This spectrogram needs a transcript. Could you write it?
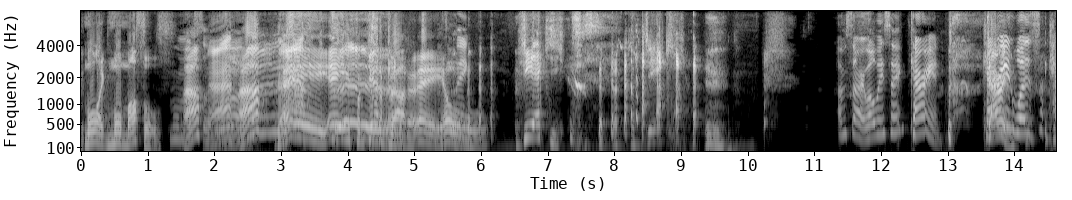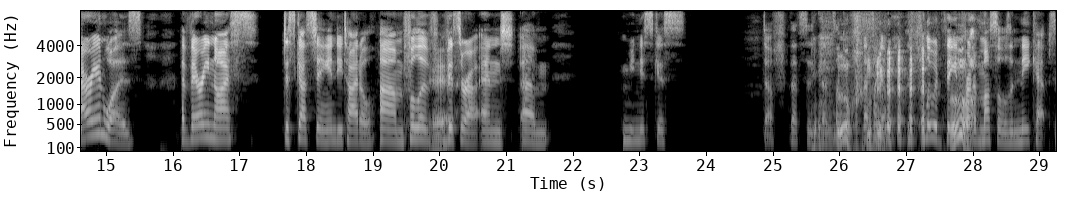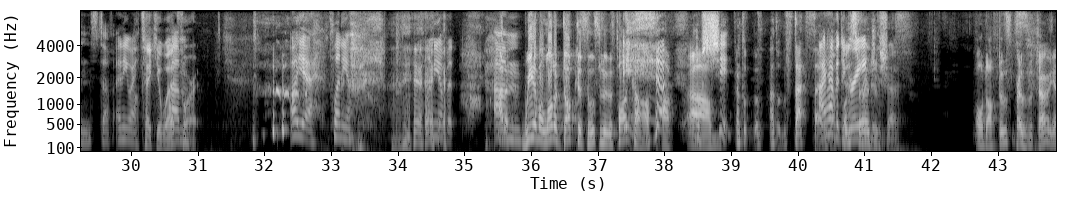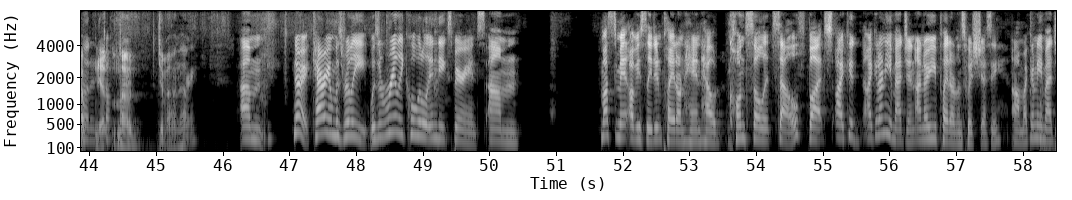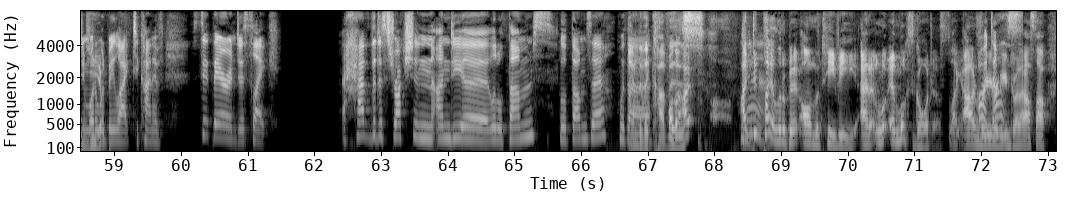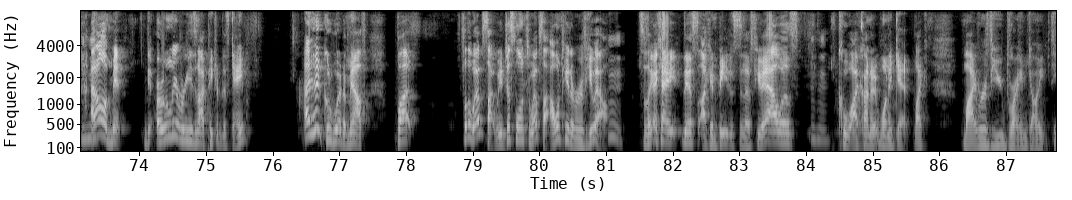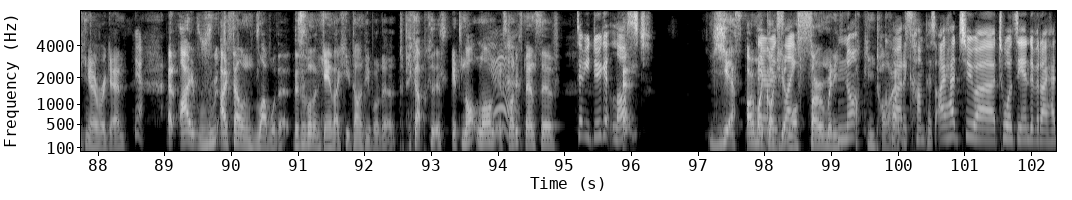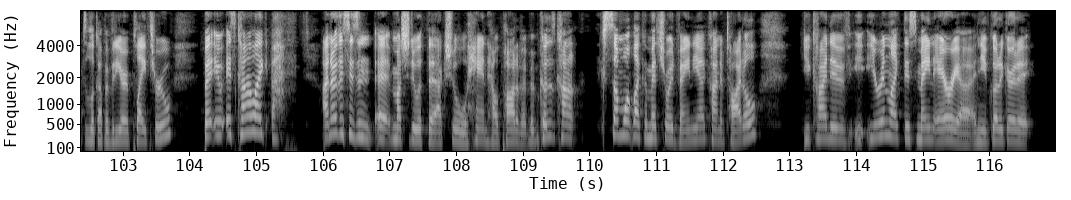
More like more muscles. More Huh? muscle. Huh? Hey, hey, forget about it. Hey, oh, Thing. Jackie. Jackie. I'm sorry. What were we saying? Carrion. Carrion. Carrion was Carrion was a very nice, disgusting indie title, um, full of Yeah. viscera and um, meniscus stuff. That's a, that's like a, Ugh. that's like a fluid thing in Ugh. front of muscles and kneecaps and stuff. Anyway, I'll take your word Um, for it. Oh yeah, plenty of plenty of it. Um, we have a lot of doctors who listen to this podcast. Oh, um, shit. That's what, the- that's what the stats say. I have a degree. Friend the show. All doctors, friends of the show. Yep. Yep, doctor. no, get behind that. agree. Um, no, Carrion was really was a really cool little indie experience. Um, must admit, obviously, didn't play it on handheld console itself, but I could I could only imagine. I know you played it on Switch, Jesse. Um, I can only imagine what it would be like to kind of sit there and just like have the destruction under your little thumbs, little thumbs there with Under a, the covers. I did Yeah. play a little bit on the TV, and it, lo- it looks gorgeous. Like I Oh, it really, really does. Mm-hmm. enjoy that stuff. And I'll admit, the only reason I picked up this game, I heard good word of mouth, but for the website. We just launched a website. I want to get a review out. Hmm. So like, okay, this I can beat this in a few hours. Mm-hmm. Cool. I kind of want to get like my review brain going, thinking over again. Yeah. And I re- I fell in love with it. This is one of the games I keep telling people to, to pick up because it's, it's not long, it's not expensive. So you do get lost. Yes. Oh my There god, you get like, lost so many not fucking times. quite a compass. I had to uh towards the end of it, I had to look up a video playthrough, but it, it's kind of like I know this isn't uh, much to do with the actual handheld part of it, but because it's kind of somewhat like a Metroidvania kind of title, you kind of you're in like this main area and you've got to go to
